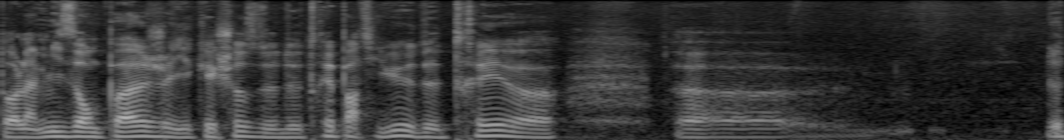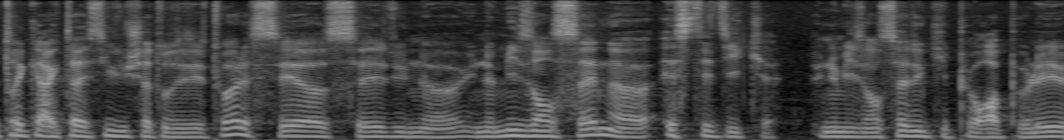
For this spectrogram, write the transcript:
dans la mise en page, il y a quelque chose de, très particulier, de très... Euh, de très caractéristique du Château des Étoiles, c'est une, une, mise en scène esthétique. Une mise en scène qui peut rappeler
